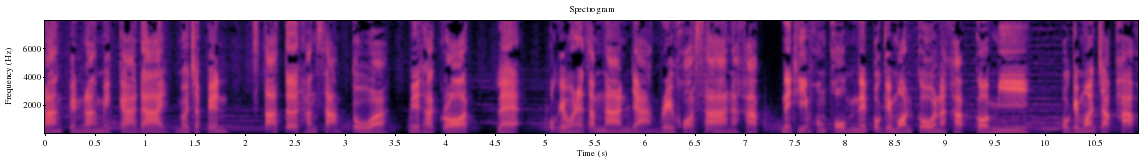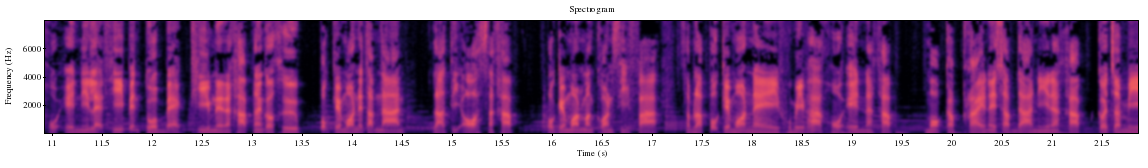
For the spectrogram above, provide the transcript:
ร่างเป็นร่างเมกาได้ ไม่ว่าจะเป็น starter ทั้ง 3 ตัวเมทากรอสและโปเกมอนในตำนานอย่างเรควาซ่านะครับ ในทีมของผมในโปเกมอนโกนะครับ ก็มีโปเกมอนจากภาคโฮเอ็นนี่แหละที่เป็นตัวแบกทีมเลยนะครับ นั่นก็คือโปเกมอนในตำนานลาติออสนะครับโปเกมอนมังกรสีฟ้าสำหรับโปเกมอนในภูมิภาคโฮเอ็นนะครับ เหมาะกับใครในสัปดาห์นี้นะครับ ก็จะมี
